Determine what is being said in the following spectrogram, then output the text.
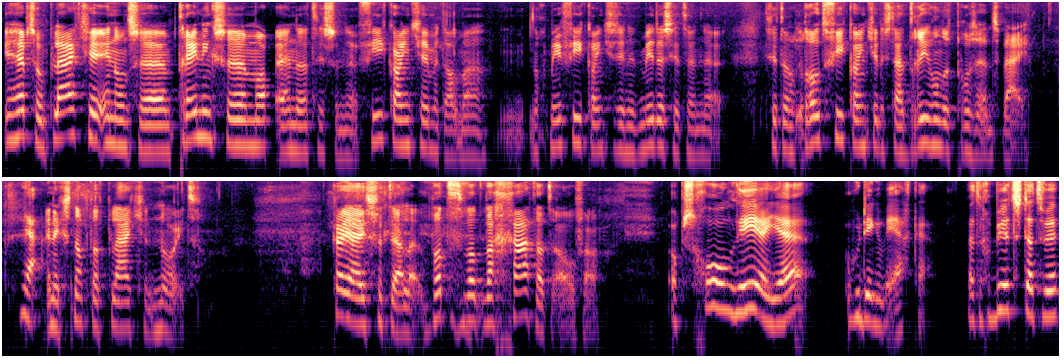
Je hebt zo'n plaatje in onze trainingsmap en dat is een vierkantje met allemaal nog meer vierkantjes. In het midden zit een, zit een rood vierkantje en er staat 300% bij. Ja. En ik snap dat plaatje nooit. Kan jij eens vertellen, wat, wat, waar gaat dat over? Op school leer je hoe dingen werken. Wat er gebeurt is dat we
